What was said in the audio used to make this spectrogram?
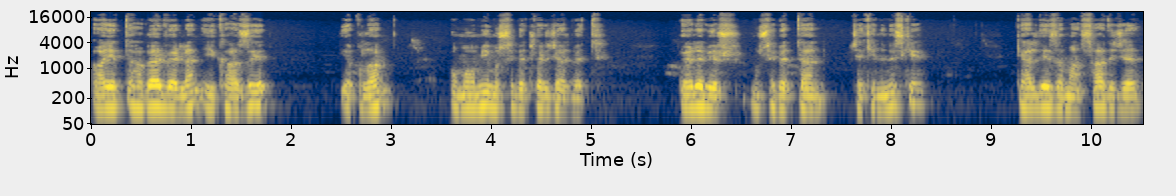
ayette haber verilen ikazı yapılan umumi musibetleri celbetti. Öyle bir musibetten çekininiz ki geldiği zaman sadece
